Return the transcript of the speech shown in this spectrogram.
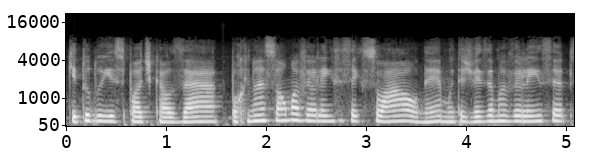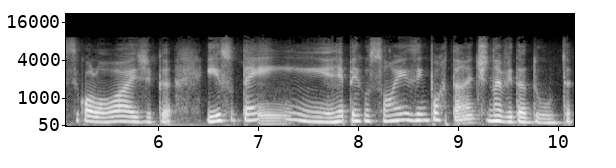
que tudo isso pode causar, porque não é só uma violência sexual, né, muitas vezes é uma violência psicológica, e isso tem repercussões importantes na vida adulta.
